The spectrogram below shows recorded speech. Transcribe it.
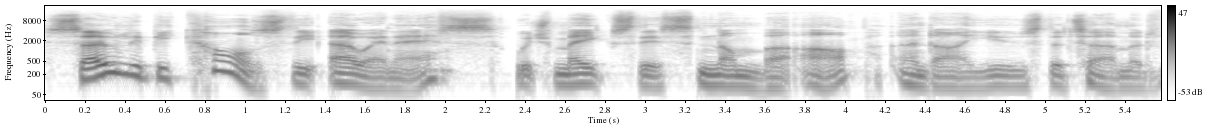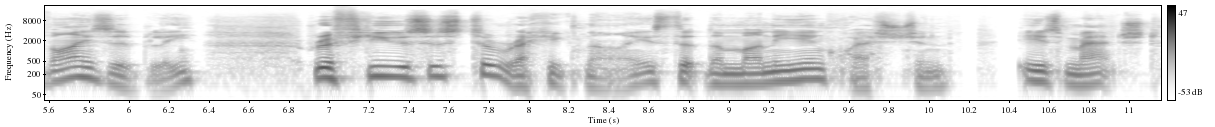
solely because the ONS, which makes this number up, and I use the term advisedly, refuses to recognise that the money in question is matched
